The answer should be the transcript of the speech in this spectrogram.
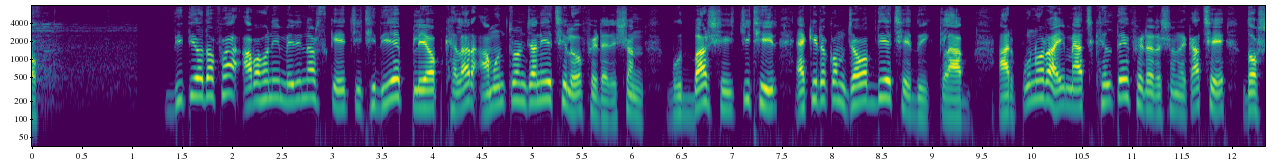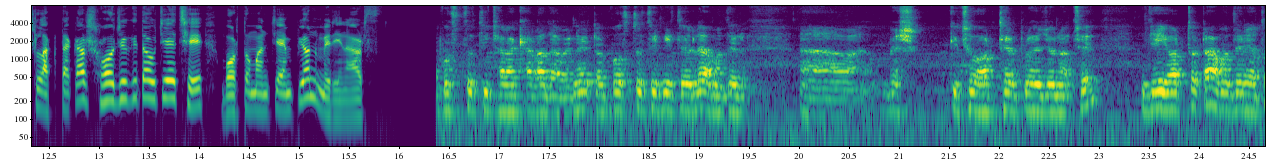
অফ দ্বিতীয় দফা আবাহনী মেরিনার্সকে চিঠি দিয়ে প্লে অফ খেলার আমন্ত্রণ জানিয়েছিল ফেডারেশন। বুধবার সেই চিঠির একই রকম জবাব দিয়েছে দুই ক্লাব। আর পুনরায় ম্যাচ খেলতে ফেডারেশনের কাছে দশ লাখ টাকার সহযোগিতাও চেয়েছে বর্তমান চ্যাম্পিয়ন মেরিনার্স। প্রস্তুতি ছাড়া খেলা যাবে না, এটার প্রস্তুতি নিতে হলে আমাদের বেশ কিছু অর্থের প্রয়োজন আছে। যেই অর্থটা আমাদের এত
